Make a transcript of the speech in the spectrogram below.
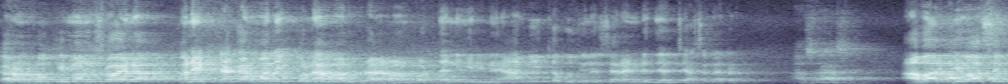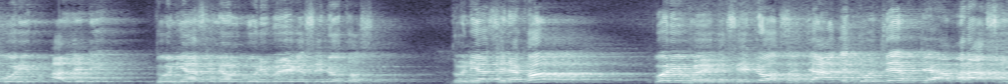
কারণ ফকির মানুষ হয় না অনেক টাকার মালিক বলে আমার উপরে আর অনবরদানিগিরি নেই। আমি তো বুঝি না স্যারেন্ডে যাচ্ছি আসলে না আচ্ছা আবার কেউ আছে গরিব অলরেডি ধনী আছে না গরিব হয়ে গেছে এটাও তো আছে। ধনী আছে না এখন গরিব হয়ে গেছে এটাও আছে। যা আগে যে আমার আসি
